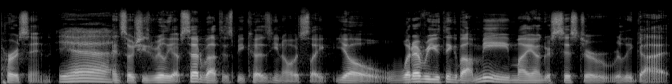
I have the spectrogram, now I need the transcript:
person. Yeah. And so she's really upset about this because, you know, it's like, yo, whatever you think about me, my younger sister really got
